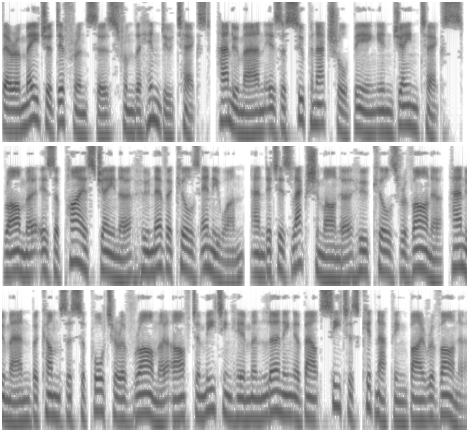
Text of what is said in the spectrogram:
There are major differences from the Hindu text. Hanuman is a supernatural being in Jain texts, Rama is a pious Jaina who never kills anyone, and it is Lakshmana who kills Ravana. Hanuman becomes a supporter of Rama after meeting him and learning about Sita's kidnapping by Ravana.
